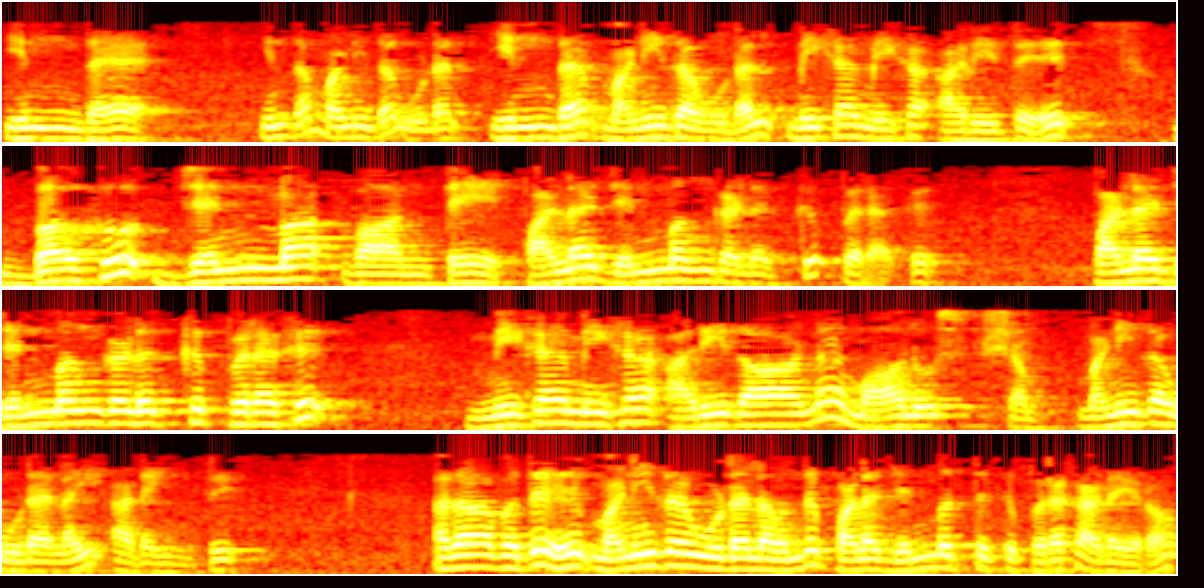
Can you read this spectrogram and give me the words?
இந்த இந்த மனித உடல் இந்த மனித உடல் மிக மிக அரிது. பகு ஜென்மவாந்தே. பல ஜென்மங்களுக்கு பிறகு. பல ஜென்மங்களுக்கு பிறகு மிக மிக அரிதான மானுஷம் மனித உடலை அடைந்து. அதாவது மனித உடலை வந்து பல ஜென்மத்துக்கு பிறகு அடையிறோம்.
